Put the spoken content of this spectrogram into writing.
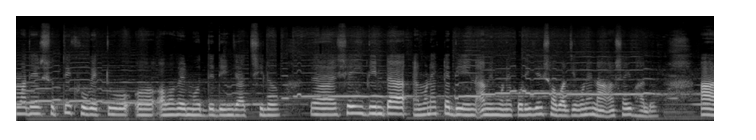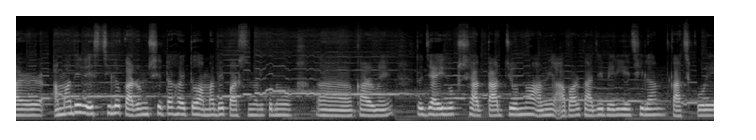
আমাদের সত্যি খুব একটু অভাবের মধ্যে দিন যাচ্ছিল। সেই দিনটা এমন একটা দিন আমি মনে করি যে সবার জীবনে না আসাই ভালো। আর আমাদের এসছিল কারণ সেটা হয়তো আমাদের পার্সোনাল কোনো কারণে। তো যাই হোক তার জন্য আমি আবার কাজে বেরিয়েছিলাম, কাজ করে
